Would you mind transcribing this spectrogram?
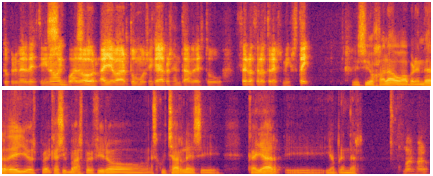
tu primer destino, sí, Ecuador, sí. a llevar tu música y a presentarles tu 003 mixtape. Sí, sí, ojalá, o aprender de ellos. Casi más prefiero escucharles y callar y, y aprender. Bueno, bueno,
